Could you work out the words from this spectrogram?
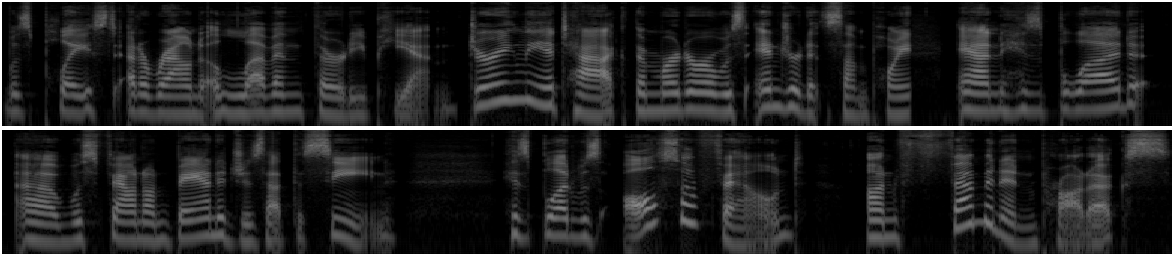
was placed at around 11:30 p.m. During the attack, the murderer was injured at some point, and his blood uh, was found on bandages at the scene. His blood was also found on feminine products,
